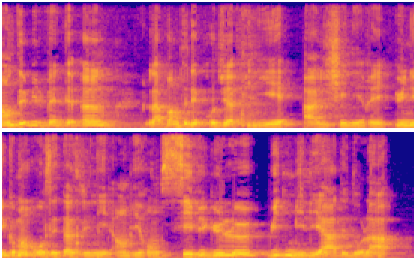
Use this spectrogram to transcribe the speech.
En 2021, la vente des produits affiliés a généré uniquement aux États-Unis environ 6,8 milliards de dollars.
